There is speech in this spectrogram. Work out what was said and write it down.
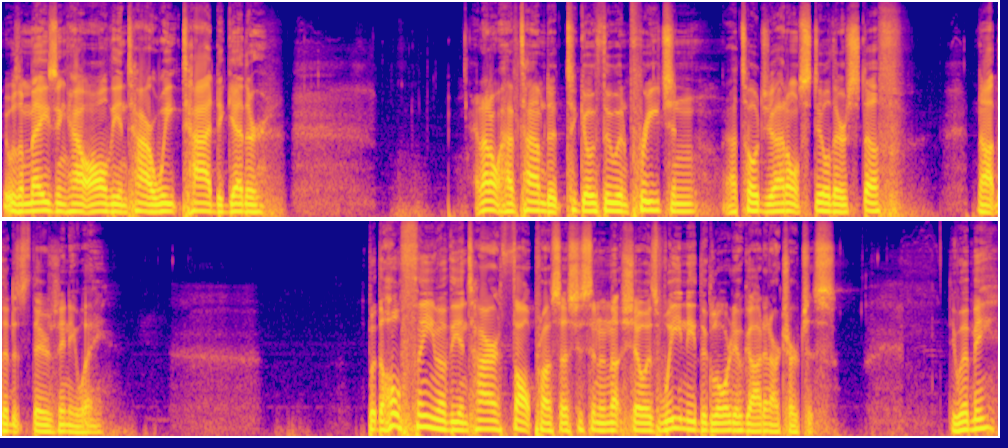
It was amazing how all the entire week tied together. And I don't have time to, to go through and preach, and I told you I don't steal their stuff. Not that it's theirs anyway. But the whole theme of the entire thought process, just in a nutshell, is we need the glory of God in our churches. You with me?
